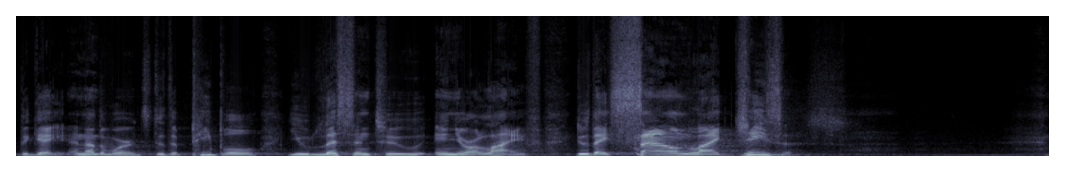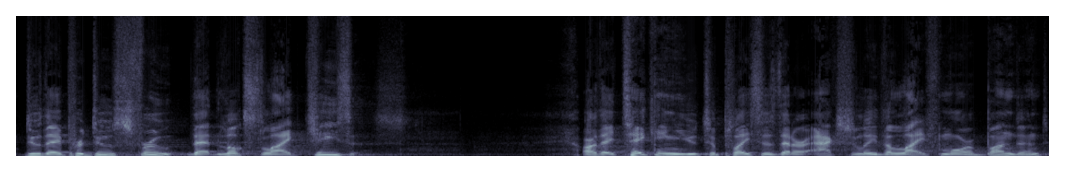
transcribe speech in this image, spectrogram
the gate. In other words, do the people you listen to in your life, do they sound like Jesus? Do they produce fruit that looks like Jesus? Are they taking you to places that are actually the life more abundant,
